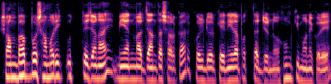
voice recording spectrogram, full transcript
সম্ভাব্য সামরিক উত্তেজনায় মিয়ানমার জান্তা সরকার করিডোরকে নিরাপত্তার জন্য হুমকি মনে করে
